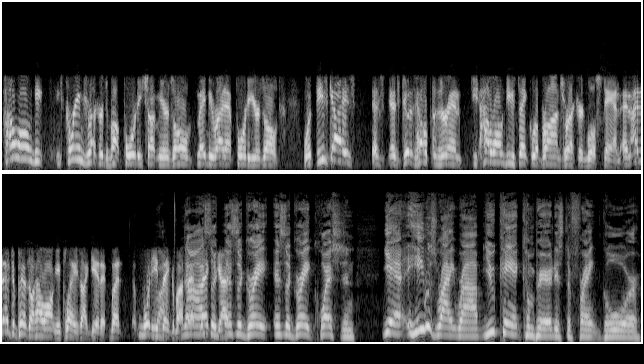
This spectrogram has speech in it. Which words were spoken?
how long do you, Kareem's record's about forty something years old, maybe right at forty years old. With these guys as as good as health as they're in, how long do you think LeBron's record will stand? And I, that depends on how long he plays. I get it, but what do you right. think about no, that? Thank a, It's a great, it's a great question. Yeah, he was right, Rob. You can't compare this to Frank Gore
